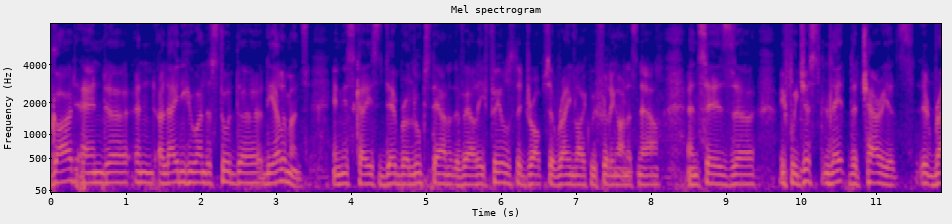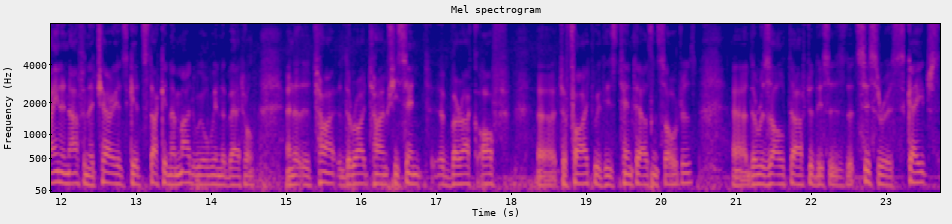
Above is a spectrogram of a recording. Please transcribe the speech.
God and, uh, and a lady who understood uh, the elements. In this case, Deborah looks down at the valley, feels the drops of rain like we're feeling on us now, and says, uh, if we just let the chariots, it rain enough and the chariots get stuck in the mud, we'll win the battle. And at the, time, at the right time, she sent uh, Barak off uh, to fight with his 10,000 soldiers. Uh, the result after this is that Sisera escapes,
